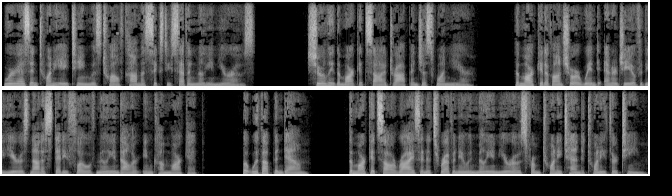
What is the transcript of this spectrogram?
whereas in 2018 was 12,67 million euros. Surely the market saw a drop in just one year. The market of onshore wind energy over the year is not a steady flow of million dollar income market. But with up and down, the market saw a rise in its revenue in million euros from 2010 to 2013.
